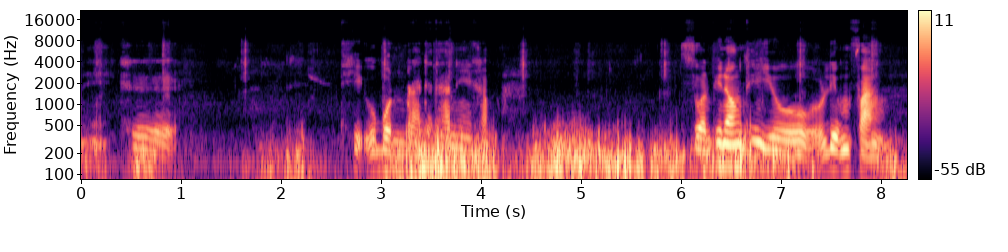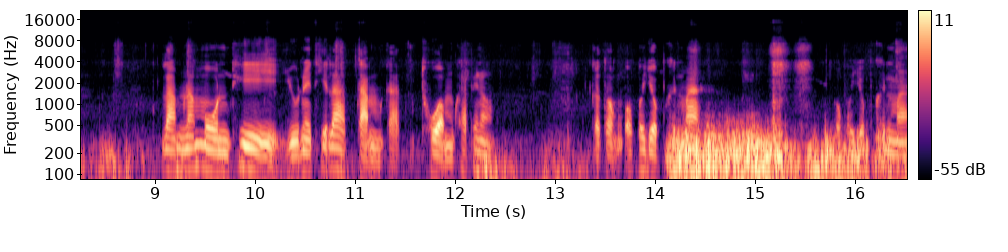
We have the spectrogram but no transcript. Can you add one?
นี่ คือ ที่อุบลราชธานีครับ ส่วนพี่น้องที่อยู่ริมฝั่งลำน้ำมูลที่อยู่ในที่ราบต่ำกับท่วมครับพี่น้อง ก็ต้องอพยพขึ้นมา อพยพขึ้นมา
